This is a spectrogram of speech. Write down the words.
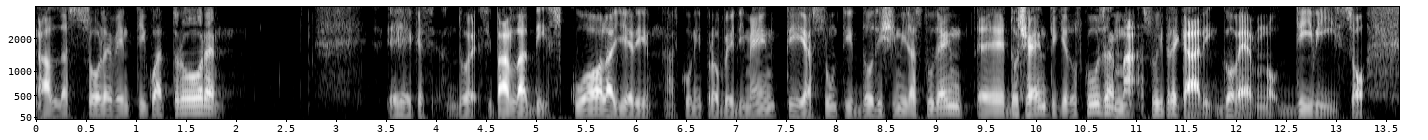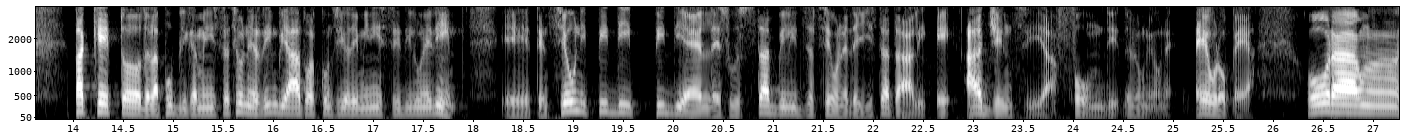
al Sole 24 ore, eh, si, dove si parla di scuola, ieri alcuni provvedimenti, assunti 12.000 studenti, eh, docenti, scusa, ma sui precari governo diviso. Pacchetto della pubblica amministrazione rinviato al Consiglio dei Ministri di lunedì. Eh, tensioni PD, PDL su stabilizzazione degli statali e agenzia fondi dell'Unione Europea. Ora un,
